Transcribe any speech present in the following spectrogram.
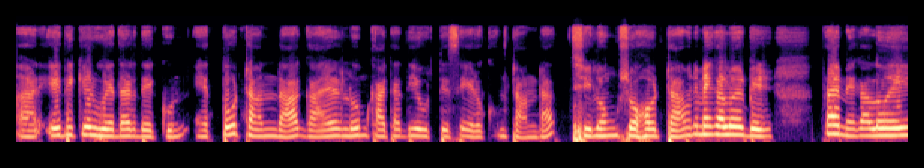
আর এদিকের ওয়েদার দেখুন, এত ঠান্ডা, গায়ের লোম কাটা দিয়ে উঠতেছে এরকম ঠান্ডা। শিলং শহরটা মানে মেঘালয়ের বেশ, প্রায় মেঘালয়েই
